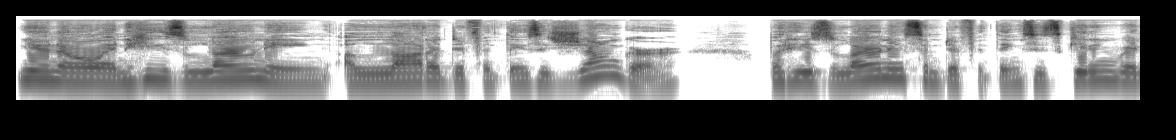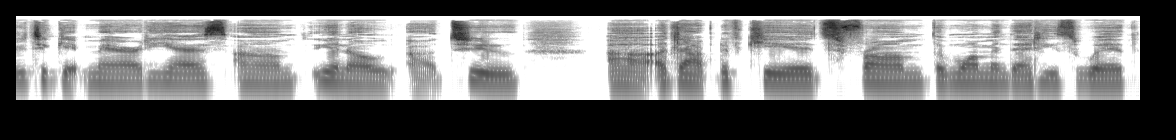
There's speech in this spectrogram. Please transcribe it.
you know, and he's learning a lot of different things. He's younger, but he's learning some different things. He's getting ready to get married. He has, um, you know, uh, two uh, adoptive kids from the woman that he's with,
